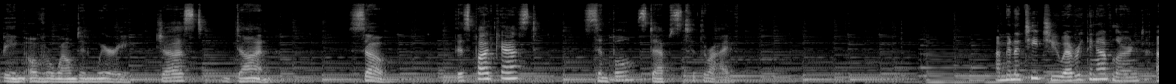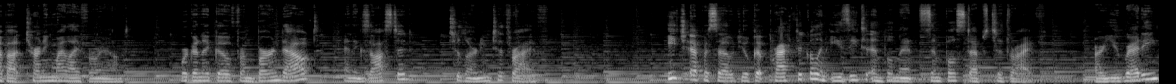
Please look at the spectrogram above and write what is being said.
being overwhelmed and weary. Just done. So, this podcast, Simple Steps to Thrive. I'm going to teach you everything I've learned about turning my life around. We're going to go from burned out and exhausted to learning to thrive. Each episode, you'll get practical and easy to implement simple steps to thrive. Are you ready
